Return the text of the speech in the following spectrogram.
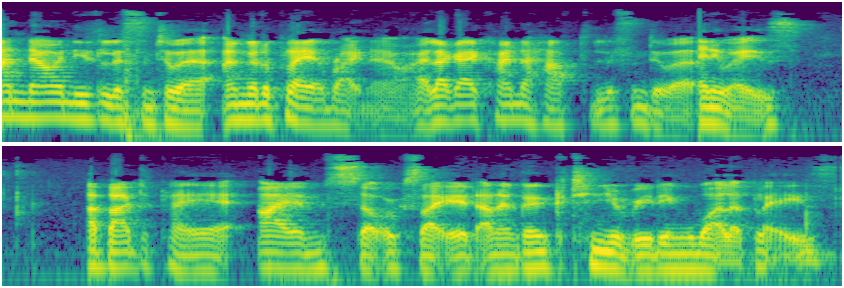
And now I need to listen to it. I'm gonna play it right now. I like I kind of have to listen to it. Anyways, about to play it. I am so excited and I'm gonna continue reading while it plays.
